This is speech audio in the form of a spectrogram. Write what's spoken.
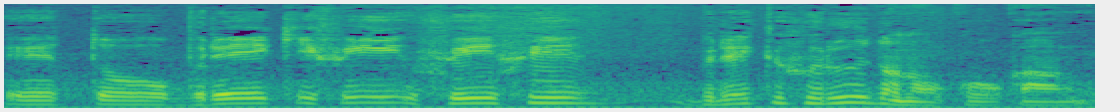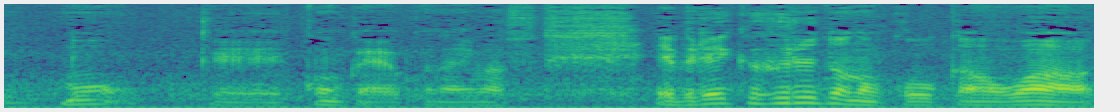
えっ、ー、とブレーキフィフィフィブレーキフルードの交換もえー、今回行います、えー、ブレーキフルードの交換は、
